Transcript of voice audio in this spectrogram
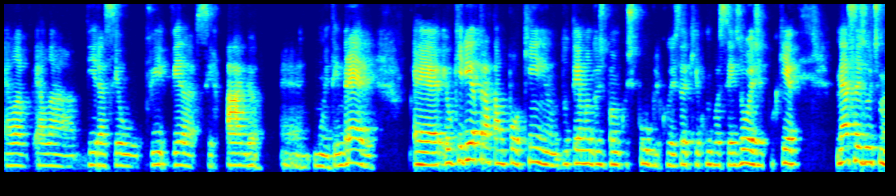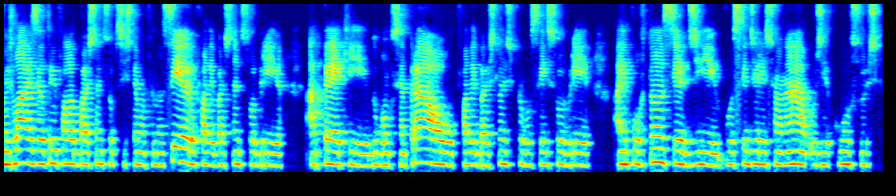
ela, ela vir, a ser, vir a ser paga é, muito em breve, é, eu queria tratar um pouquinho do tema dos bancos públicos aqui com vocês hoje, porque nessas últimas lives eu tenho falado bastante sobre sistema financeiro, falei bastante sobre a PEC do Banco Central, falei bastante para vocês sobre a importância de você direcionar os recursos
